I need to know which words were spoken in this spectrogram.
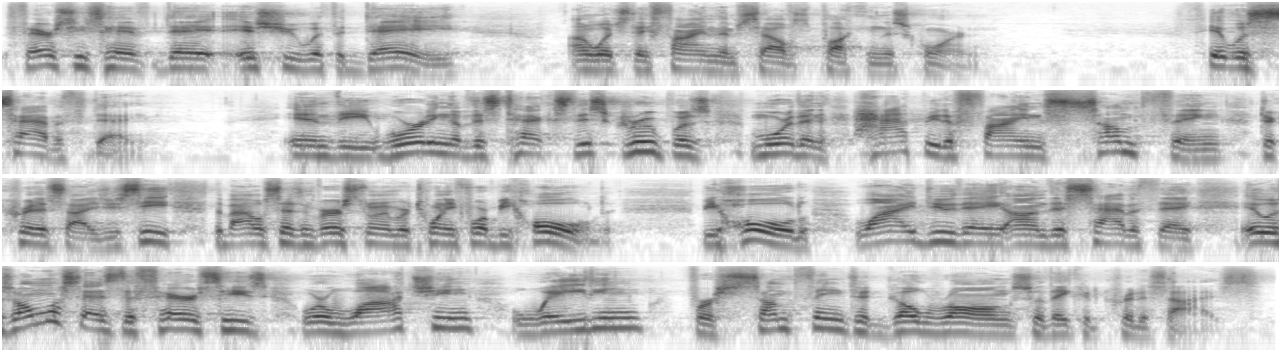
The Pharisees have day, issue with the day on which they find themselves plucking this corn. It was Sabbath day. In the wording of this text, this group was more than happy to find something to criticize. You see, the Bible says in verse number 24, behold, behold, why do they on this Sabbath day? It was almost as the Pharisees were watching, waiting for something to go wrong so they could criticize.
